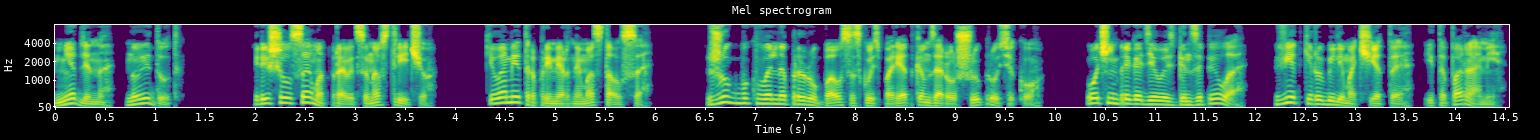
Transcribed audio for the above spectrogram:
Медленно, но идут». Решил сам отправиться навстречу. Километр примерно им остался. Жук буквально прорубался сквозь порядком заросшую просеку. Очень пригодилась бензопила. Ветки рубили мачете и топорами.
